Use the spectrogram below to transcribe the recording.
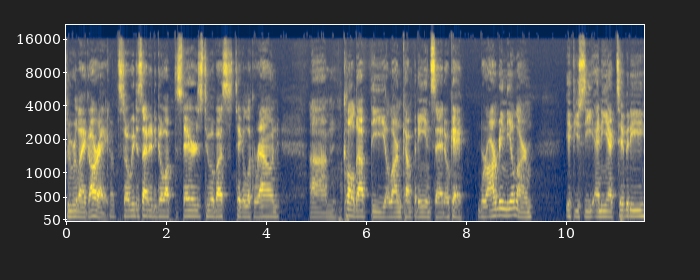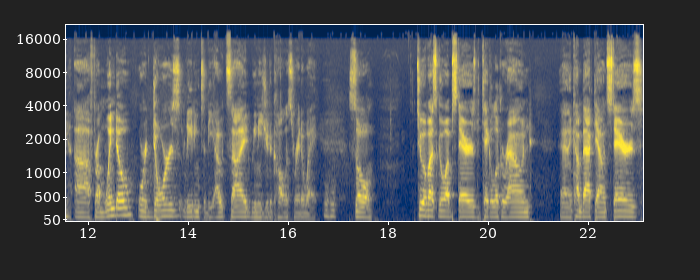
So we were like, all right. So we decided to go up the stairs, two of us, take a look around. Um, called up the alarm company and said, okay, we're arming the alarm. If you see any activity uh, from window or doors leading to the outside, we need you to call us right away. So, two of us go upstairs, we take a look around, and then come back downstairs.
